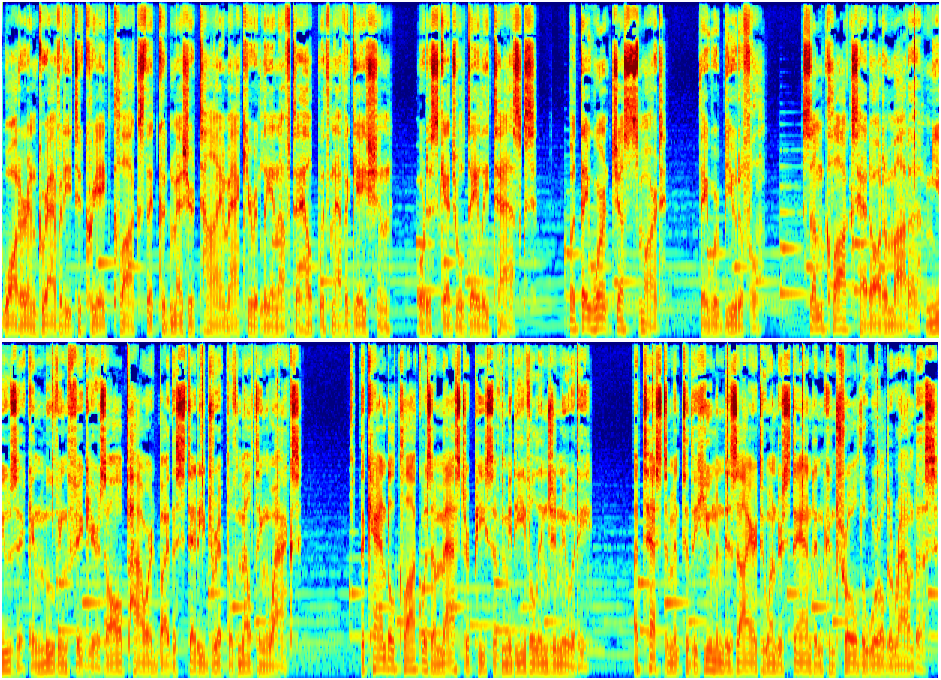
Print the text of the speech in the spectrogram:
water, and gravity to create clocks that could measure time accurately enough to help with navigation or to schedule daily tasks. But they weren't just smart, they were beautiful. Some clocks had automata, music, and moving figures, all powered by the steady drip of melting wax. The candle clock was a masterpiece of medieval ingenuity, a testament to the human desire to understand and control the world around us.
